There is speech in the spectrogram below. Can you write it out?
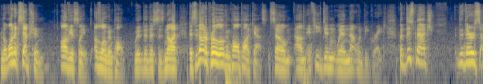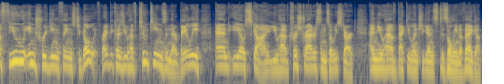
the one exception, obviously, of Logan Paul. This is not this is not a pro Logan Paul podcast. So um, if he didn't win, that would be great. But this match there's a few intriguing things to go with, right? Because you have two teams in there, Bayley and Iyo Sky. You have Trish Stratus and Zoey Stark, and you have Becky Lynch against Zelina Vega.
